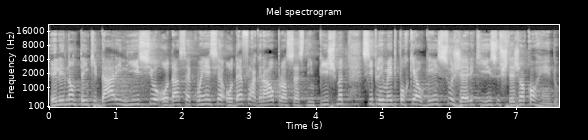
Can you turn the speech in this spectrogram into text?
Ele não tem que dar início ou dar sequência ou deflagrar o processo de impeachment simplesmente porque alguém sugere que isso esteja ocorrendo.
